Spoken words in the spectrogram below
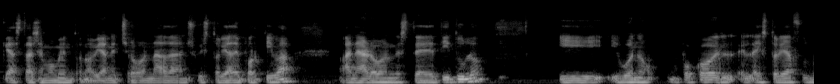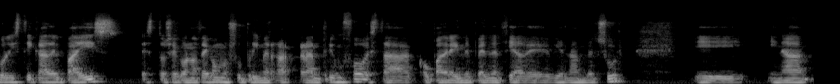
que hasta ese momento no habían hecho nada en su historia deportiva, ganaron este título. Y, bueno, un poco en, la historia futbolística del país, esto se conoce como su primer gran triunfo, esta Copa de la Independencia de Vietnam del Sur. Y, nada,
